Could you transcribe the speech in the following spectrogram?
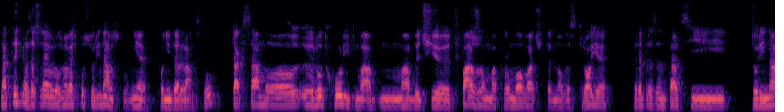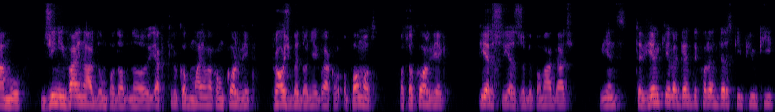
natychmiast zaczynają rozmawiać po surinamsku, nie po niderlandzku. Tak samo Ruth Hulit ma, ma być e, twarzą, ma promować te nowe stroje reprezentacji Surinamu. Ginny Wijnaldum podobno, jak tylko mają jakąkolwiek prośbę do niego o pomoc, o cokolwiek, pierwszy jest, żeby pomagać. Więc te wielkie legendy holenderskiej piłki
